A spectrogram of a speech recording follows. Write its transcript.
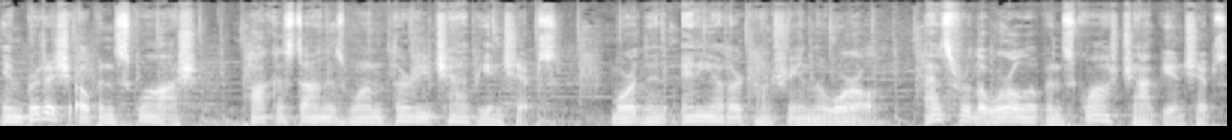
In British Open squash, Pakistan has won 30 championships, more than any other country in the world. As for the World Open Squash Championships,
